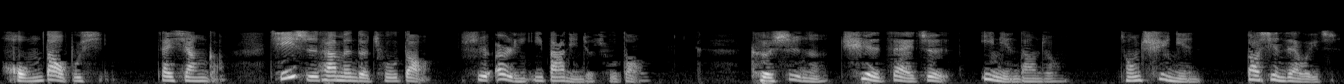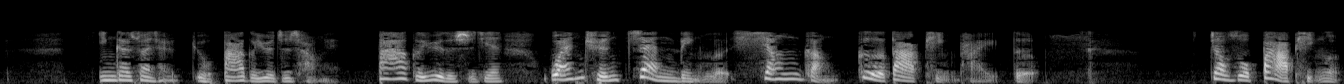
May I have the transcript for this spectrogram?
红到不行。在香港，其实他们的出道。是二零一八年就出道，可是呢，却在这一年当中，从去年到现在为止，应该算起来有八个月之长哎，八个月的时间，完全占领了香港各大品牌的叫做霸屏了。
